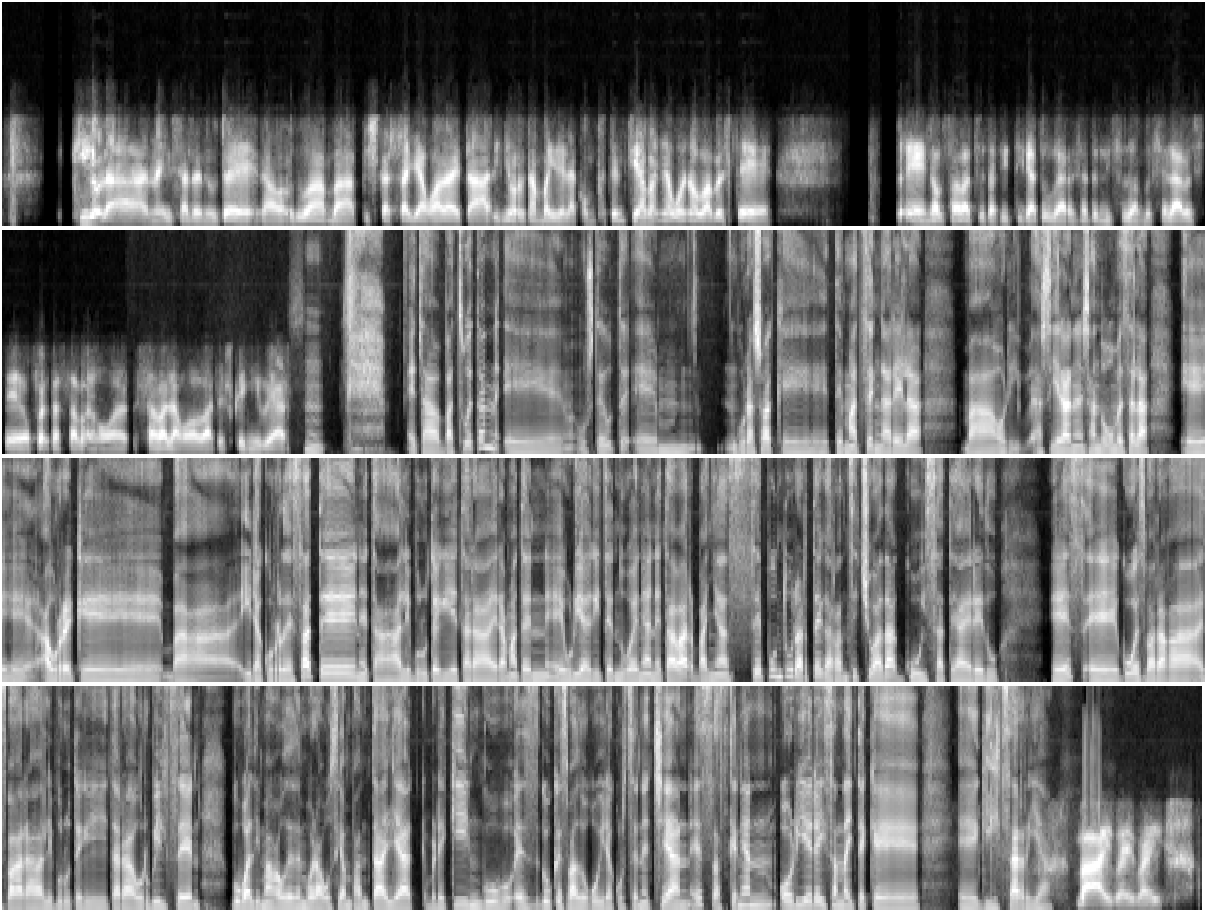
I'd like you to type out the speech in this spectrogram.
kirola nahi izaten dute, eta orduan, ba, pixka zailagoa da, eta adin horretan bai dela kompetentzia, baina, bueno, ba, beste e, gauza batzuetatik tiratu behar, esaten dizudan bezala, beste oferta zabalagoa, zabalagoa bat eskaini behar. Hmm. Eta batzuetan, e, uste dut, em, gurasoak e, tematzen garela, ba, hori, hasieran esan dugun bezala, e, aurrek e, ba, irakurre dezaten, eta liburutegietara eramaten euria egiten duenean, eta bar, baina ze puntur arte garrantzitsua da gu izatea eredu ez? E, gu ez baraga ez bagara liburutegitara hurbiltzen, gu baldima gaude denbora guzian pantailak brekin, gu ez guk ez badugu irakurtzen etxean, ez? Azkenean hori ere izan daiteke e, giltzarria. Bai, bai, bai.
